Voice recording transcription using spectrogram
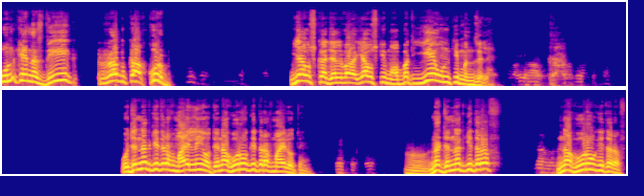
ان کے نزدیک رب کا قرب، یا اس کا جلوہ، یا اس کی محبت، یہ ان کی منزل ہے۔ وہ جنت کی طرف مائل نہیں ہوتے، نہ ہوروں کی طرف مائل ہوتے ہیں۔ ہاں، نہ جنت کی طرف، نہ ہوروں کی طرف۔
